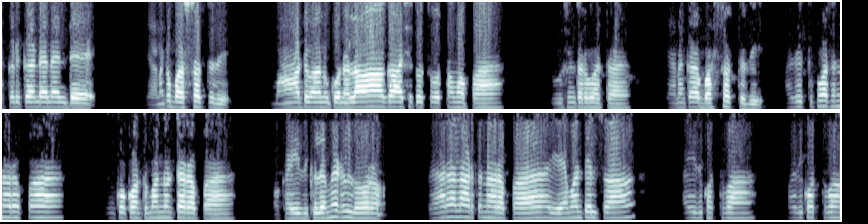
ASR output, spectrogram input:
ఎక్కడికండానంటే వెనక బస్సు వస్తుంది మాట అనుకుని ఇలాగ ఆశతో చూస్తామప్ప చూసిన తర్వాత వెనక బస్సు వస్తుంది అది ఎక్కిపోతున్నారప్ప ఇంకో కొంతమంది ఉంటారప్ప ఒక ఐదు కిలోమీటర్ల దూరం. బేరాలు ఆడుతున్నారప్ప ఏమని తెలుసా? ఐదు కొత్తవా? పది కొత్తవా?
